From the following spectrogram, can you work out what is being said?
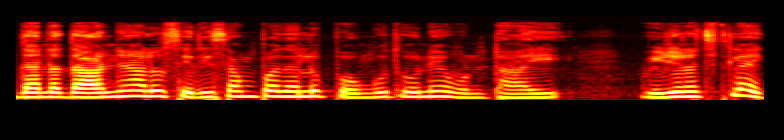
ధనధాన్యాలు సిరి సంపదలు పొంగుతూనే ఉంటాయి. వీడియో నచ్చితే లైక్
